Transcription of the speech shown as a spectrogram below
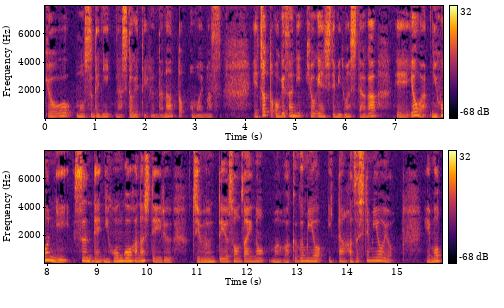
境をもうすでに成し遂げているんだなと思います。えちょっと大げさに表現してみましたが、えー、要は日本に住んで日本語を話している自分っていう存在の、まあ、枠組みを一旦外してみようよ。えもっ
